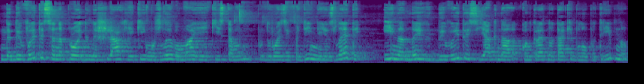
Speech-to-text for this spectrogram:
не дивитися на пройдений шлях, який, можливо, має якісь там по дорозі падіння і злети, і на них дивитись, як на конкретно так і було потрібно.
